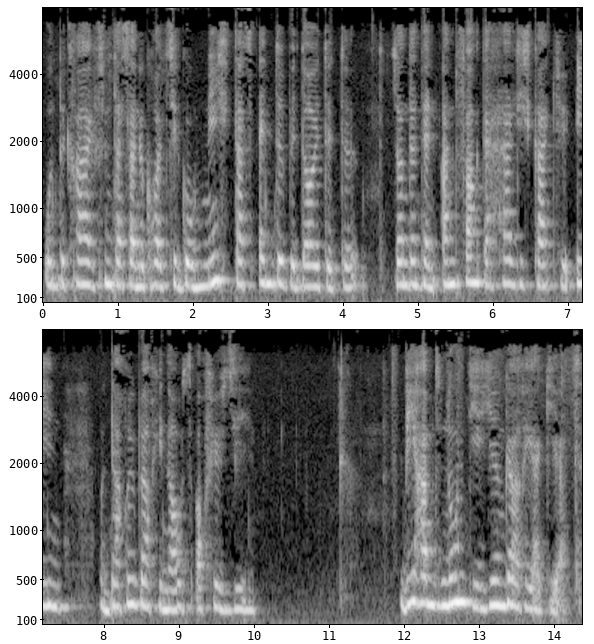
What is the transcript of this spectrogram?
und begreifen, dass seine Kreuzigung nicht das Ende bedeutete, sondern den Anfang der Herrlichkeit für ihn und darüber hinaus auch für sie. Wie haben nun die Jünger reagiert?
